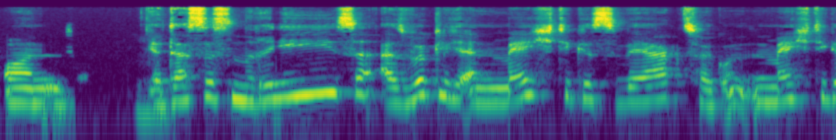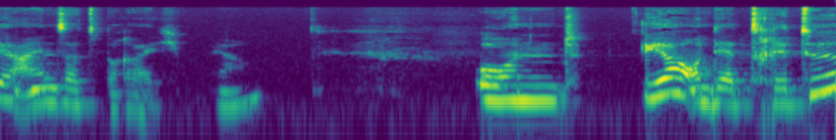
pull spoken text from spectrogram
Und ja, das ist ein riesen, also wirklich ein mächtiges Werkzeug und ein mächtiger Einsatzbereich. Ja. Und ja, und der dritte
